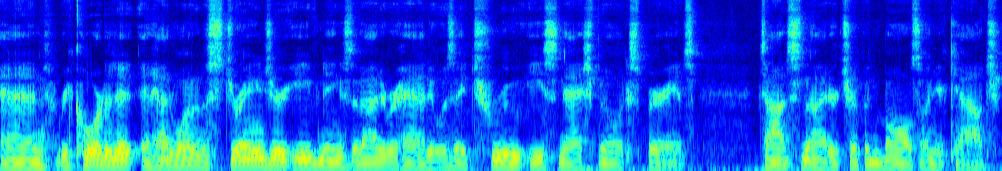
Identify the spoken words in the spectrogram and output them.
and recorded it and had one of the stranger evenings that I'd ever had. It was a true East Nashville experience. Todd Snider tripping balls on your couch.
